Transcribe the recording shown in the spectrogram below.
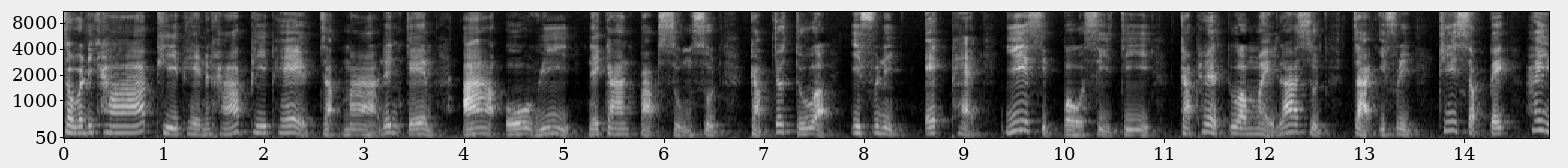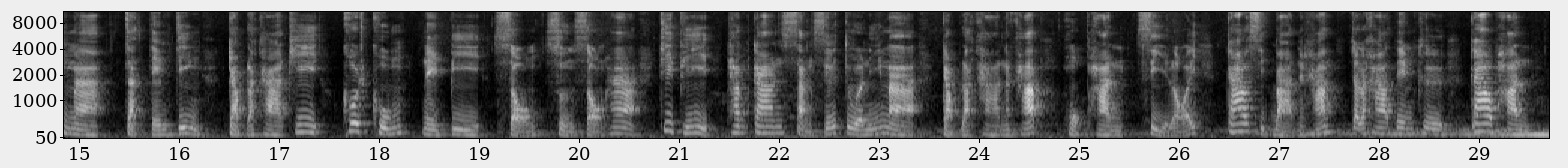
สวัสดีครับพีเพนะครับพีเพจะมาเล่นเกม ROV ในการปรับสูงสุดกับเจ้าตัว Infinix Xpad 20 Pro 4G กับแท็บเล็ตตัวใหม่ล่าสุดจาก Infinix ที่สเปคให้มาจัดเต็มจริงกับราคาที่โคตรคุ้มในปี 2025 ที่พีทำการสั่งซื้อตัวนี้มากับราคานะครับ 6,490 บาทนะครับจะราคาเต็มคือ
